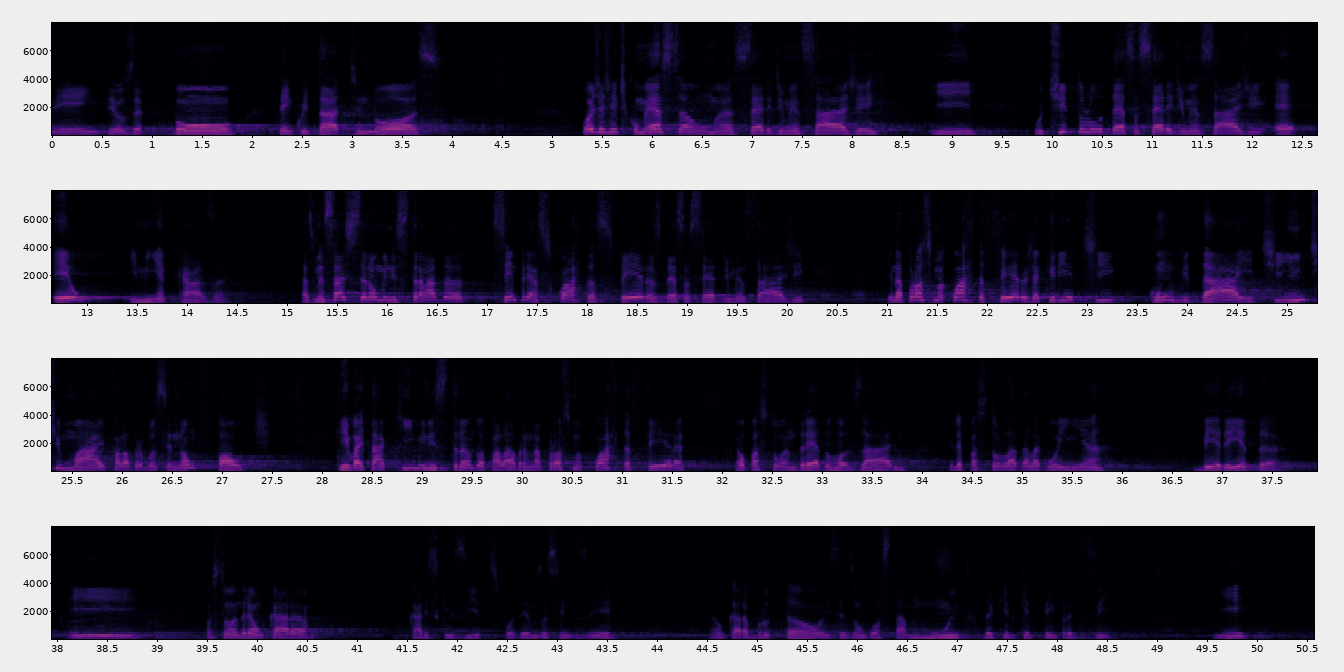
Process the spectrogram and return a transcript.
Amém. Deus é bom, tem cuidado de nós. Hoje a gente começa uma série de mensagem e o título dessa série de mensagem é Eu e Minha Casa. As mensagens serão ministradas sempre às quartas-feiras dessa série de mensagem. E na próxima quarta-feira eu já queria te convidar e te intimar e falar para você: não falte. Quem vai estar aqui ministrando a palavra na próxima quarta-feira é o pastor André do Rosário. Ele é pastor lá da Lagoinha Vereda. E o pastor André é um cara, um cara esquisito, podemos assim dizer. É um cara brutão e vocês vão gostar muito daquilo que ele tem para dizer. E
